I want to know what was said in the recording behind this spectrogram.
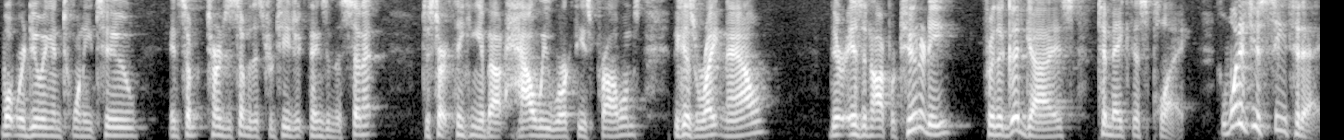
what we're doing in 22 in some terms of some of the strategic things in the Senate to start thinking about how we work these problems because right now there is an opportunity for the good guys to make this play. What did you see today?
